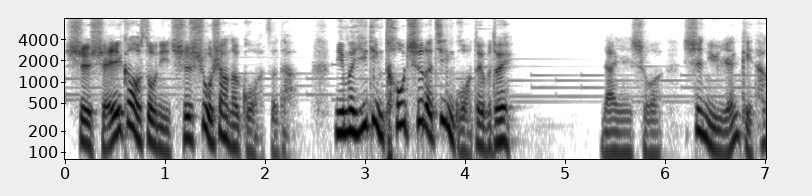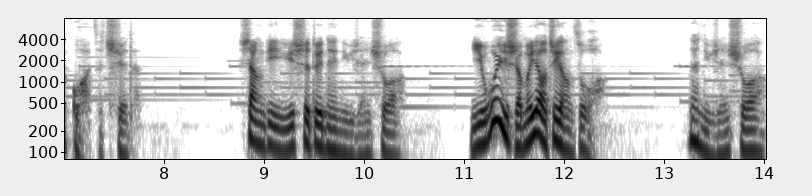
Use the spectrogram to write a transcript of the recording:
是谁告诉你吃树上的果子的？你们一定偷吃了禁果，对不对？”男人说：“是女人给他果子吃的。”上帝于是对那女人说：“你为什么要这样做？”那女人说。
